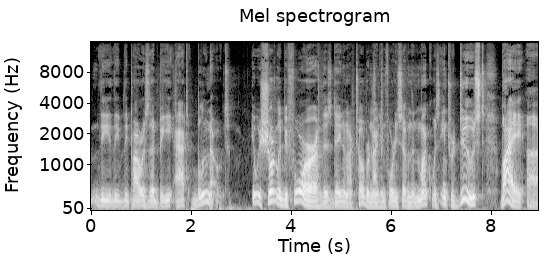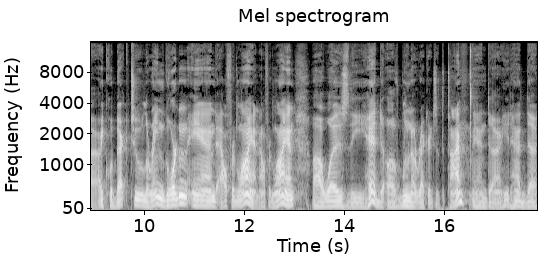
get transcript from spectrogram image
the, the, the powers that be at Blue Note. It was shortly before this date in October 1947 that Monk was introduced by uh, Quebec to Lorraine Gordon and Alfred Lion. Alfred Lion uh, was the head of Blue Note Records at the time, and uh, he had had uh,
